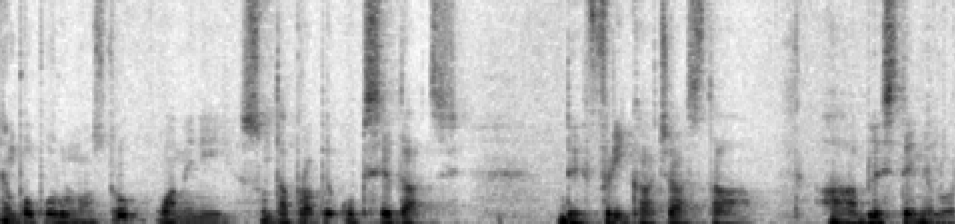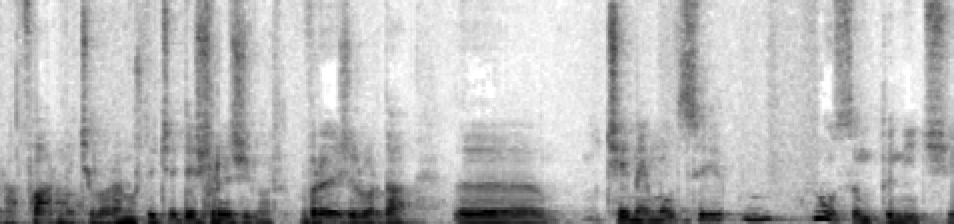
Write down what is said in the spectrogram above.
în poporul nostru oamenii sunt aproape obsedați de frica aceasta a blestemelor, a farmecelor, a nu știu ce. Deși, vrăjilor. Vrăjilor, da. Uh, cei mai mulți nu sunt nici,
